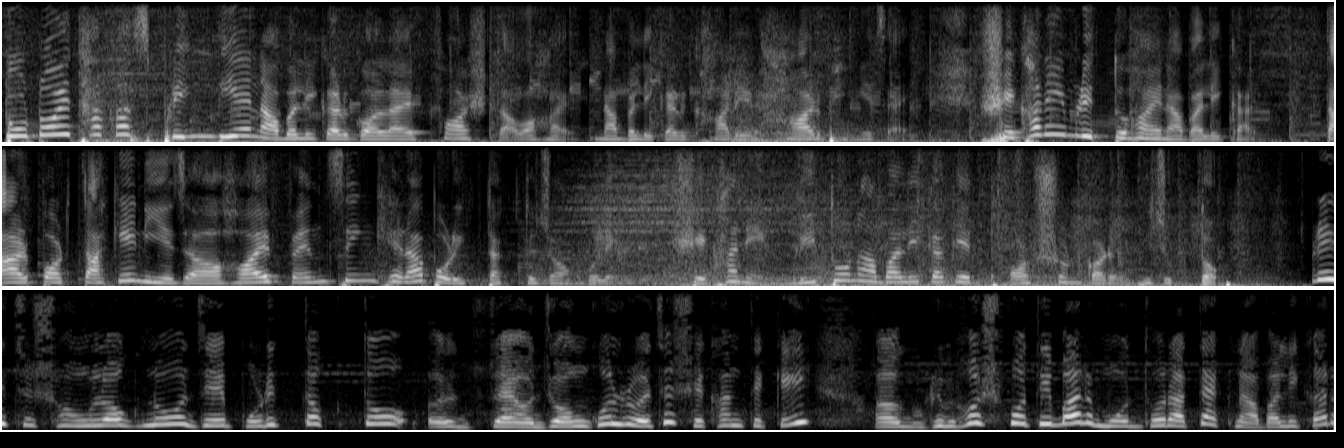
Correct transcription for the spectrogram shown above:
টোটোয় থাকা স্প্রিং দিয়ে নাবালিকার গলায় ফাঁস দেওয়া হয়। নাবালিকার ঘাড়ের হাড় ভেঙে যায়। সেখানেই মৃত্যু হয় নাবালিকার। তারপর তাকে নিয়ে যাওয়া হয় ফেন্সিং ঘেরা পরিত্যক্ত জঙ্গলে। সেখানে মৃত নাবালিকাকে ধর্ষণ করে অভিযুক্ত। ব্রিজ সংলগ্ন যে পরিত্যক্ত জঙ্গল রয়েছে সেখান থেকেই বৃহস্পতিবার মধ্যরাতে এক নাবালিকার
